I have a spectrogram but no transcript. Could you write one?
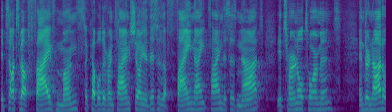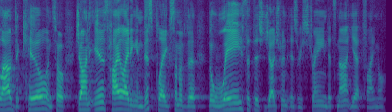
It talks about five months a couple different times, showing that this is a finite time. This is not eternal torment. And they're not allowed to kill. And so John is highlighting in this plague some of the, the ways that this judgment is restrained. It's not yet final.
